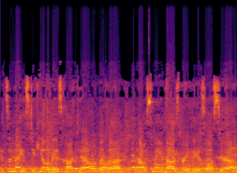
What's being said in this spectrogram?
It's a nice tequila based cocktail with a house made raspberry basil syrup.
